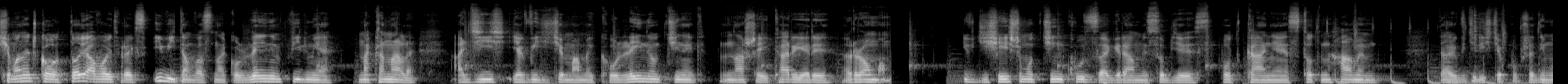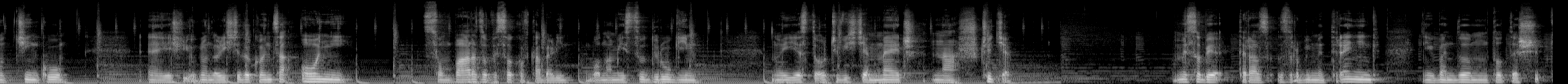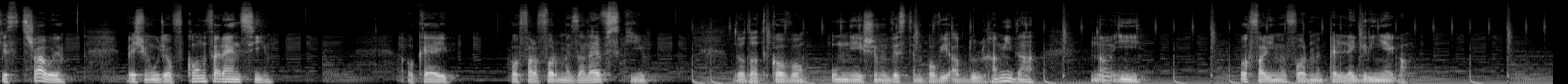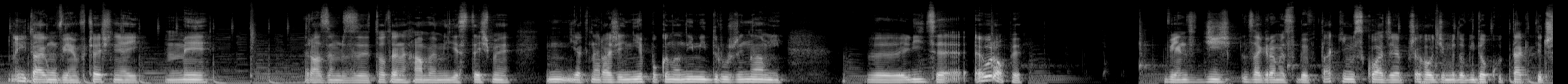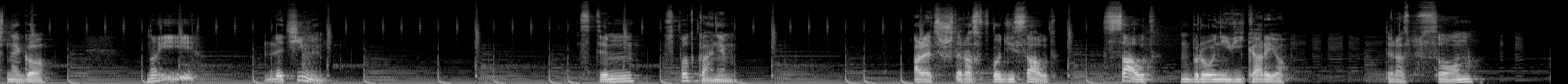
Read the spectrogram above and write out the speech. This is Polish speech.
Siemaneczko, to ja Wojtrex i witam was na kolejnym filmie na kanale. A dziś, jak widzicie, mamy kolejny odcinek naszej kariery Roma. I w dzisiejszym odcinku zagramy sobie spotkanie z Tottenhamem. Tak jak widzieliście w poprzednim odcinku, e, jeśli oglądaliście do końca, oni są bardzo wysoko w tabeli, bo na miejscu drugim. No i jest to oczywiście mecz na szczycie. My sobie teraz zrobimy trening. Niech będą to te szybkie strzały. Weźmy udział w konferencji. Ok. Pochwal formę Zalewski. Dodatkowo umniejszymy występowi Abdul Hamida. No i pochwalimy formę Pellegriniego. No i tak jak mówiłem wcześniej, my razem z Tottenhamem jesteśmy jak na razie niepokonanymi drużynami w Lidze Europy. Więc dziś zagramy sobie w takim składzie. Przechodzimy do widoku taktycznego. No i lecimy. Z tym spotkaniem. Ale też teraz wchodzi South. South broni Vicario. Teraz Son.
